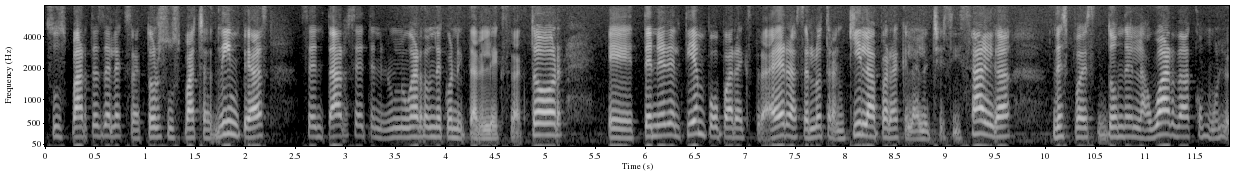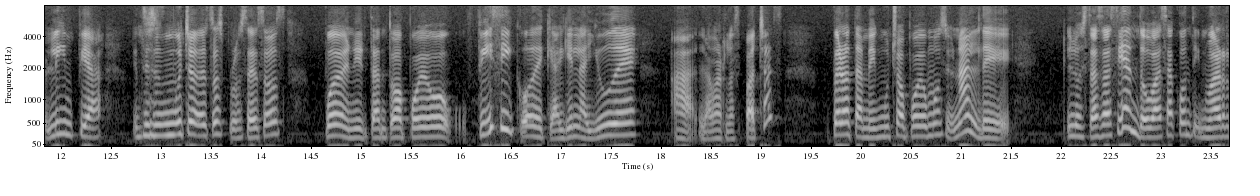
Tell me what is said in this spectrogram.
sus partes del extractor, sus pachas limpias, sentarse, tener un lugar donde conectar el extractor, eh, tener el tiempo para extraer, hacerlo tranquila para que la leche sí salga, después dónde la guarda, cómo lo limpia. Entonces muchos de estos procesos puede venir tanto apoyo físico, de que alguien la ayude a lavar las pachas, pero también mucho apoyo emocional de lo estás haciendo, vas a continuar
